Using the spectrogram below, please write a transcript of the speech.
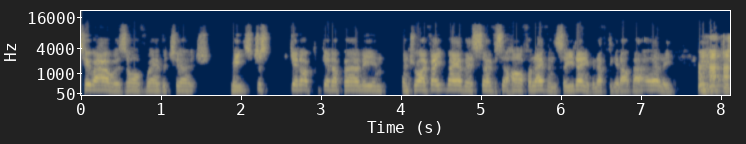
two hours of where the church meets, just get up, get up early and, and drive. They, they have their service at half eleven, so you don't even have to get up that early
